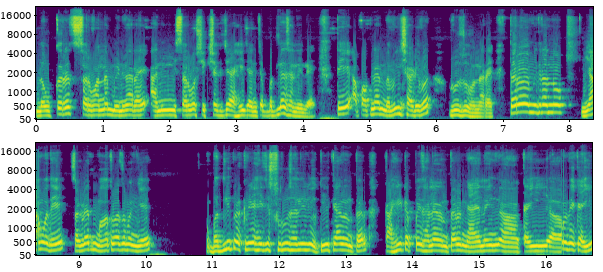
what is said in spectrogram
लवकरच सर्वांना मिळणार आहे. आणि सर्व शिक्षक जे आहे ज्यांच्या बदल्या झालेल्या आहे ते आपापल्या नवीन शाळेवर रुजू होणार आहे. तर मित्रांनो यामध्ये सगळ्यात महत्वाचं म्हणजे बदली प्रक्रिया ही जी सुरू झालेली होती त्यानंतर काही टप्पे झाल्यानंतर न्यायालयीन काही काही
